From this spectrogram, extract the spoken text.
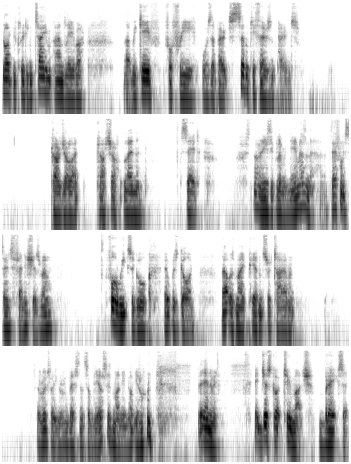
not including time and labour, that we gave for free was about £70,000. Karcher Lennon said, It's not an easy blooming name, isn't it? It definitely sounds Finnish as well. Four weeks ago, it was gone that was my parents' retirement. So it looks like you're investing somebody else's money, not your own. but anyway, it just got too much. Brexit.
